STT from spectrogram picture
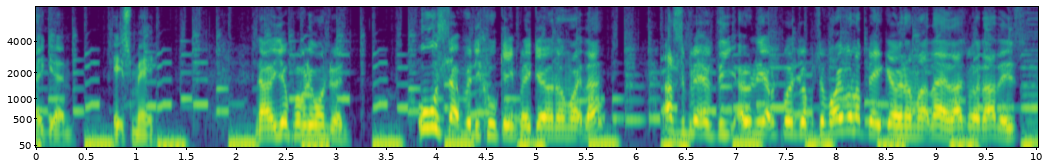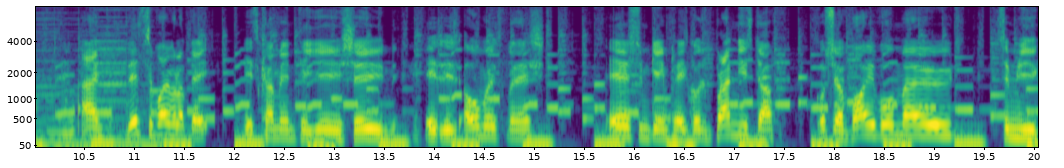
again, it's me. Now you're probably wondering, what's that really cool gameplay going on right there? That's a bit of the Only Up SpongeBob survival update going on right there, that's what that is. And this survival update is coming to you soon. It is almost finished. Here's some gameplay, it's got brand new stuff, got survival mode, some new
